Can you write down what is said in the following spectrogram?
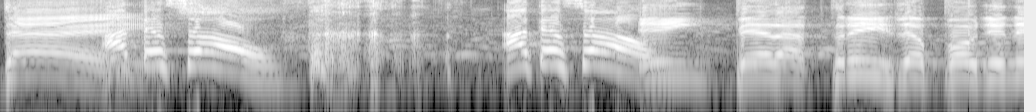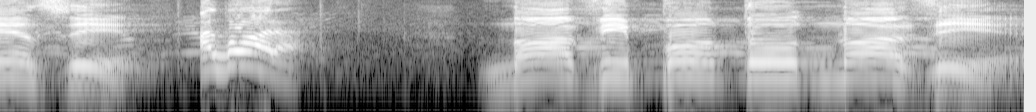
10. Atenção! Atenção! Imperatriz Leopoldinense. Agora. 9.9.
